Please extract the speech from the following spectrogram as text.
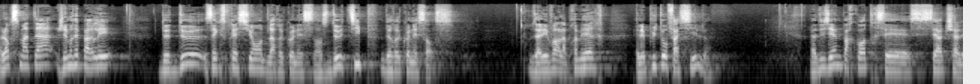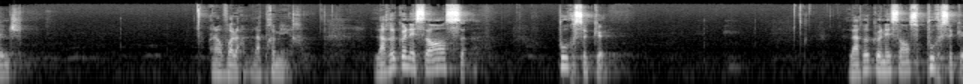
Alors ce matin, j'aimerais parler de deux expressions de la reconnaissance, deux types de reconnaissance. Vous allez voir, la première, elle est plutôt facile. La deuxième, par contre, c'est un challenge. Alors voilà, la première. La reconnaissance pour ce que. La reconnaissance pour ce que.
